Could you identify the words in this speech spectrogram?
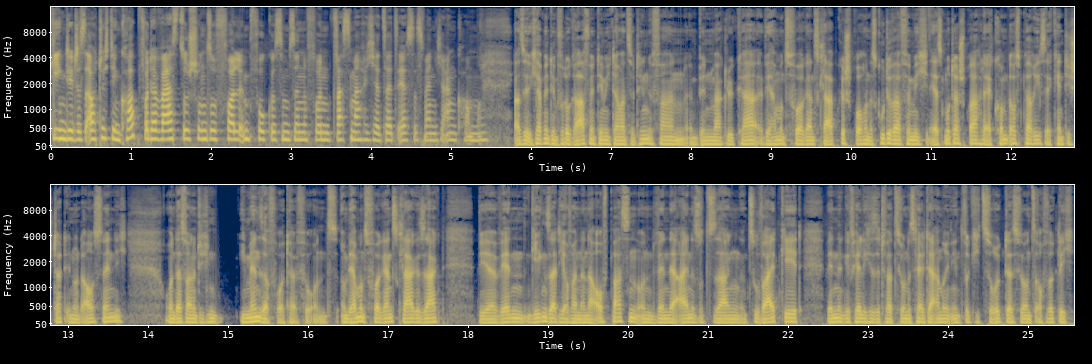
Ging dir das auch durch den Kopf oder warst du schon so voll im Fokus im Sinne von, was mache ich jetzt als erstes, wenn ich ankomme? Also ich habe mit dem Fotografen, mit dem ich damals mit hingefahren bin, Marc Lucas, wir haben uns vorher ganz klar abgesprochen. Das Gute war für mich, er ist Muttersprachler, er kommt aus Paris, er kennt die Stadt in- und auswendig. Und das war natürlich ein immenser Vorteil für uns. Und wir haben uns vorher ganz klar gesagt, wir werden gegenseitig aufeinander aufpassen und wenn der eine sozusagen zu weit geht, wenn eine gefährliche Situation ist, hält der andere ihn wirklich zurück, dass wir uns auch wirklich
